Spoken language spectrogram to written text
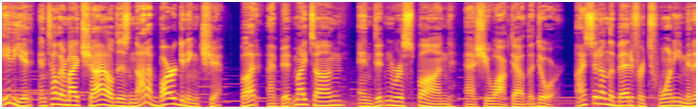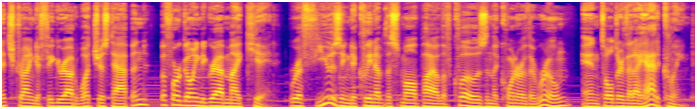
idiot and tell her my child is not a bargaining chip. But I bit my tongue and didn't respond as she walked out the door. I sit on the bed for 20 minutes trying to figure out what just happened before going to grab my kid, refusing to clean up the small pile of clothes in the corner of the room and told her that I had cleaned.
